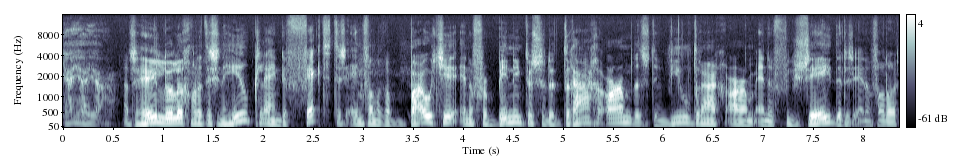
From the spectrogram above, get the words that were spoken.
Ja, ja, ja. Dat is heel lullig, want het is een heel klein defect. Het is een of andere boutje in een verbinding tussen de draagarm, dat is de wieldraagarm, en een fusee. Dat is een of andere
